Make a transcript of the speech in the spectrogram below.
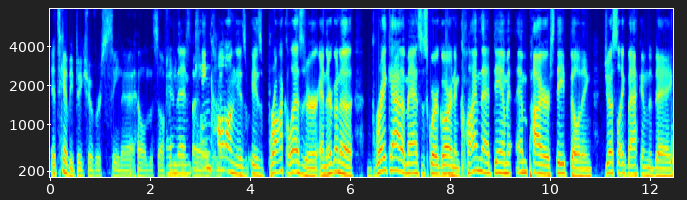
It's gonna be Big Show versus Cena at Hell in the Cell. And then King? Kong is is Brock Lesnar, and they're gonna break out of Madison Square Garden and climb that damn Empire State Building, just like back in the day.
